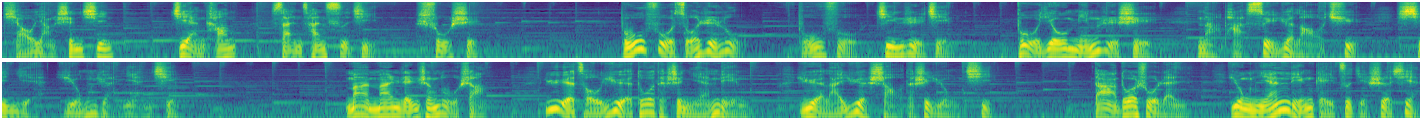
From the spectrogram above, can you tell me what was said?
调养身心，健康，三餐四季，舒适。不负昨日路，不负今日景，不忧明日事，哪怕岁月老去，心也永远年轻。漫漫人生路上，越走越多的是年龄。越来越少的是勇气，大多数人用年龄给自己设限，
